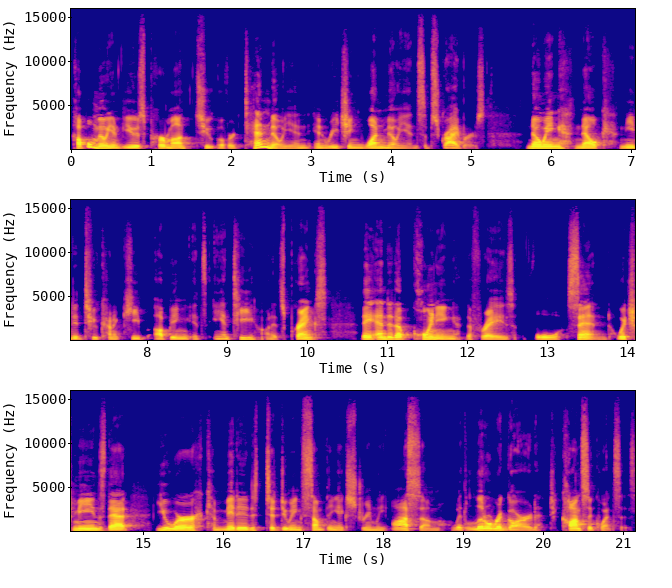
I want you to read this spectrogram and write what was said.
couple million views per month to over 10 million and reaching 1 million subscribers. Knowing Nelk needed to kind of keep upping its ante on its pranks, they ended up coining the phrase full send, which means that you were committed to doing something extremely awesome with little regard to consequences.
